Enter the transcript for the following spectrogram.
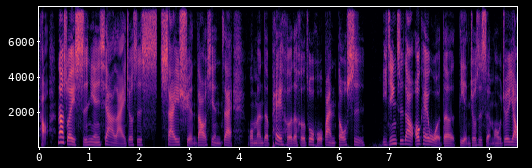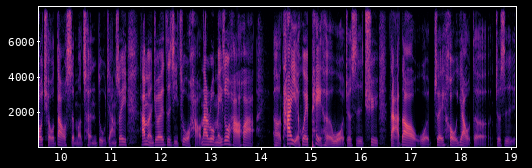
好，那所以十年下来，就是筛选到现在，我们的配合的合作伙伴都是已经知道，OK，我的点就是什么，我就要求到什么程度这样，所以他们就会自己做好。那如果没做好的话，呃，他也会配合我，就是去达到我最后要的，就是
